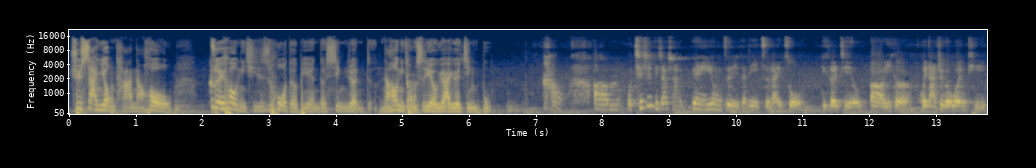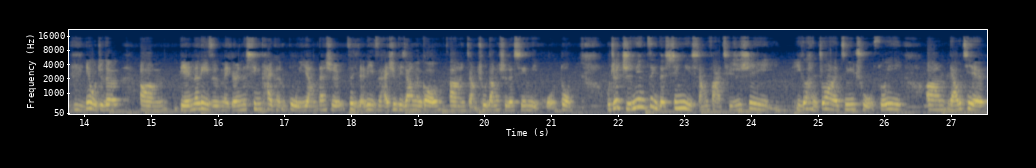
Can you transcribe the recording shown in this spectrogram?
去善用它，然后最后你其实是获得别人的信任的，然后你同时也有越来越进步。好。嗯，um, 我其实比较想愿意用自己的例子来做一个结，呃，一个回答这个问题，因为我觉得，嗯，别人的例子每个人的心态可能不一样，但是自己的例子还是比较能够，嗯，讲出当时的心理活动。我觉得直面自己的心理想法其实是一个很重要的基础，所以，嗯，了解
